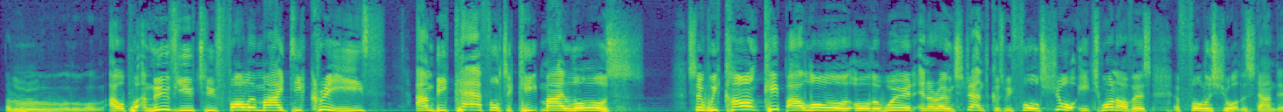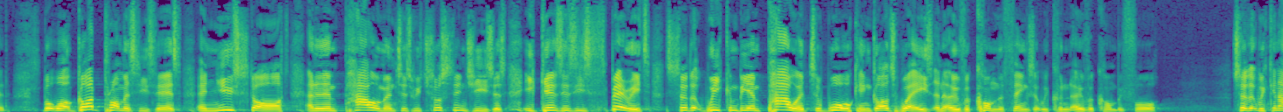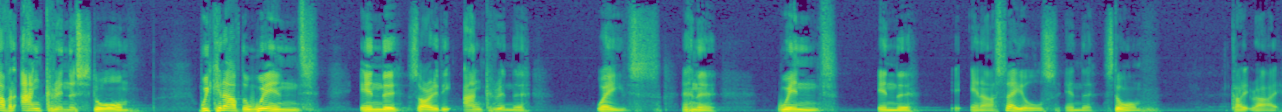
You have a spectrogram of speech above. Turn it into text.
I will put, move you to follow my decrees and be careful to keep my laws. So we can't keep our law or the word in our own strength because we fall short. Each one of us have fallen short of the standard. But what God promises is a new start and an empowerment as we trust in Jesus. He gives us His Spirit so that we can be empowered to walk in God's ways and overcome the things that we couldn't overcome before. So that we can have an anchor in the storm. We can have the wind in the, sorry, the anchor in the waves and the wind in the in our sails in the storm. Got it right.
